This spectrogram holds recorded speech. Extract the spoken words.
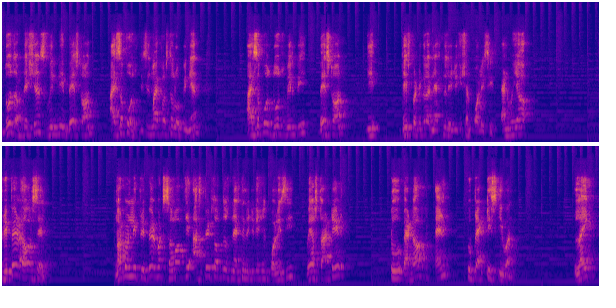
those updations will be based on, I suppose, this is my personal opinion, I suppose those will be based on the this particular national education policy. And we have prepared ourselves not only prepared, but some of the aspects of those national education policy we have started to adopt and to practice even. Like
